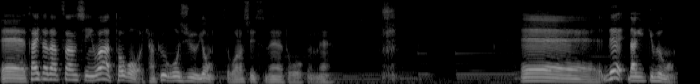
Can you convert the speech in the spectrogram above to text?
えー、最多奪三振は戸郷154素晴らしいですね戸郷君ね。えー、で打撃部門。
